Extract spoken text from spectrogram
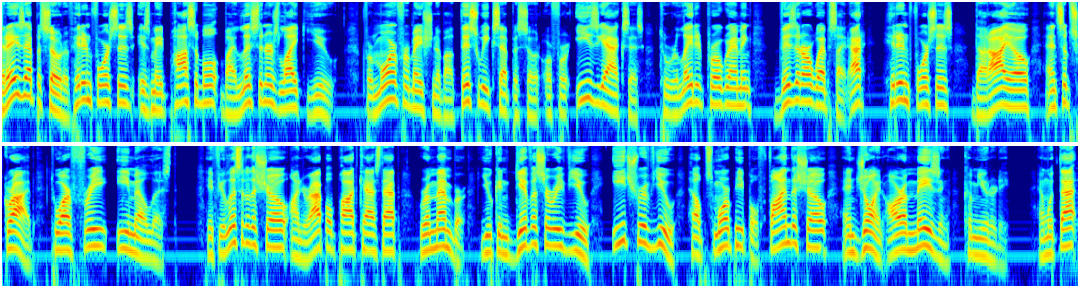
Today's episode of Hidden Forces is made possible by listeners like you. For more information about this week's episode or for easy access to related programming, visit our website at hiddenforces.io and subscribe to our free email list. If you listen to the show on your Apple Podcast app, remember you can give us a review. Each review helps more people find the show and join our amazing community. And with that,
